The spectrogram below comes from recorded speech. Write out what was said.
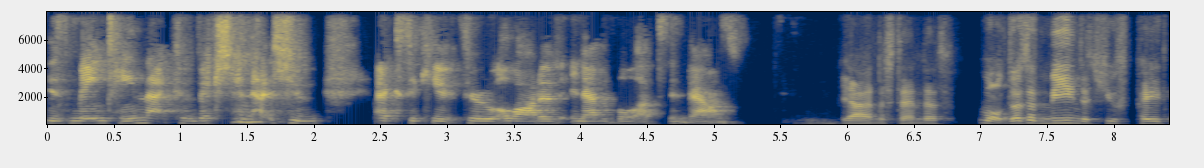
is maintain that conviction as you execute through a lot of inevitable ups and downs. Yeah i understand that. Well does it mean that you've paid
